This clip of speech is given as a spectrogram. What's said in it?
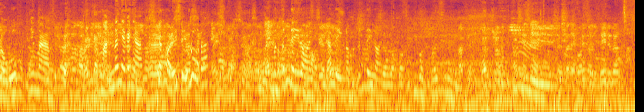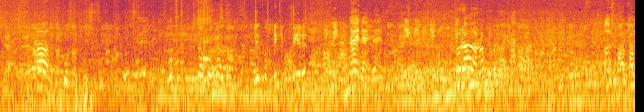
rượu. Nhưng mà mạnh đó nha cả nhà. Chắc hồi đi xỉu luôn đó. Mình tính đi rồi. Trả tiền rồi mình tính đi rồi. Ờ này này này chú đó rót cho mình loại khác vào trong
